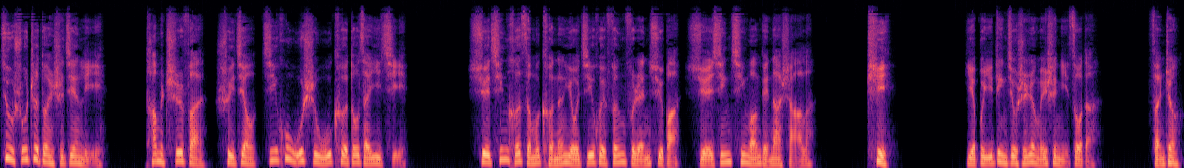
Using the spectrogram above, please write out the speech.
就说这段时间里，他们吃饭、睡觉几乎无时无刻都在一起。雪清河怎么可能有机会吩咐人去把血腥亲王给那啥了？T。也不一定就是认为是你做的，反正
